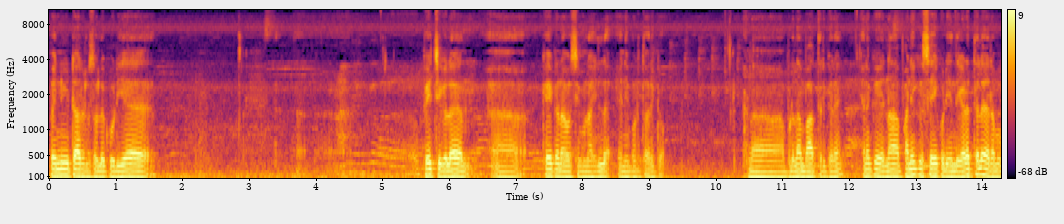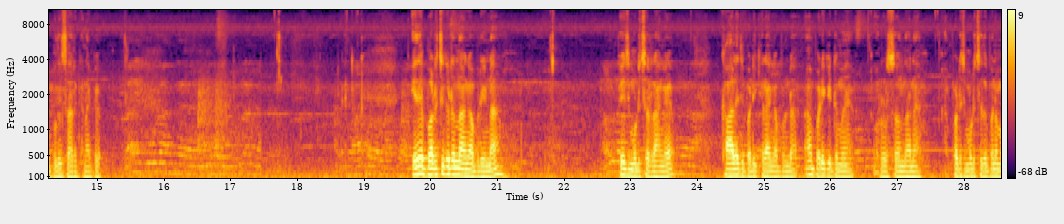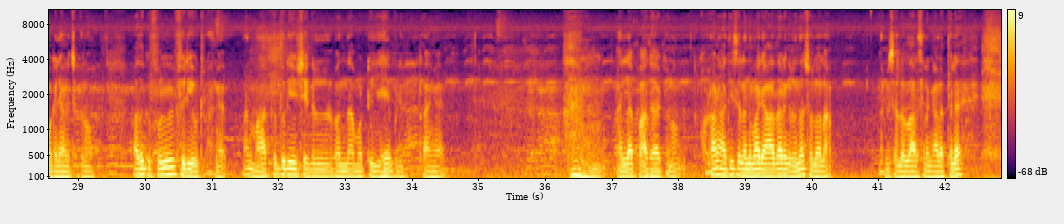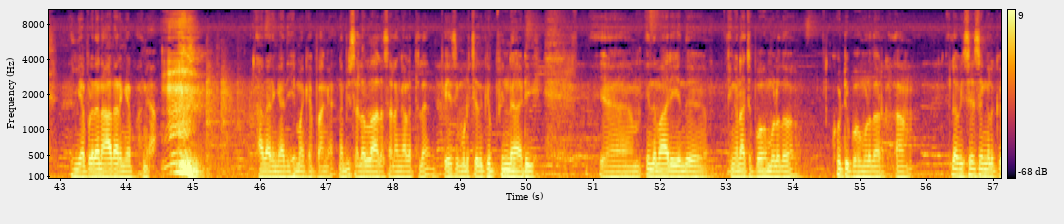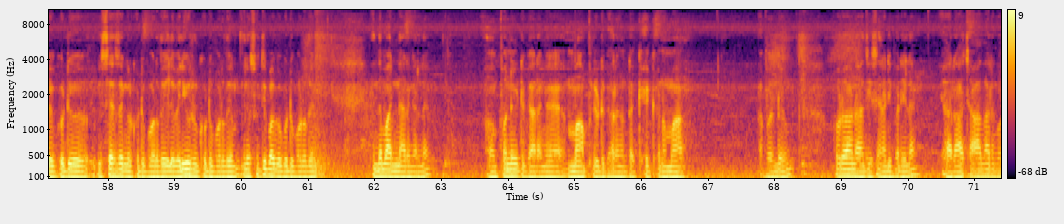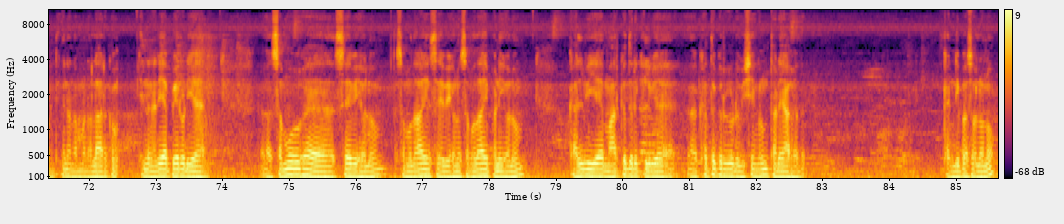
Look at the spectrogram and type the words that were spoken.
பெண் வீட்டார்கள் சொல்லக்கூடிய பேச்சுக்களை கேட்கணும் அவசியமெல்லாம் இல்லை என்னை பொறுத்த வரைக்கும். நான் அப்படி தான் பார்த்துருக்குறேன். எனக்கு நான் பணிக்கு செய்யக்கூடிய இந்த இடத்துல ரொம்ப புதுசாக இருக்குது எனக்கு. இதே படிச்சுக்கிட்டு இருந்தாங்க அப்படின்னா பேசி முடிச்சிடுறாங்க. காலேஜ் படிக்கிறாங்க அப்படின்னா ஆ படிக்கட்டுமே ஒரு வருஷம் தானே படித்து முடிச்சதுப்போ நம்ம கல்யாணம் வச்சுக்கிறோம். அதுக்கு ஃபுல் ஃப்ரீ விட்றாங்க ஆனால் மார்க்கத்துடைய விஷயங்கள் வந்தால் மட்டும் ஏன் இப்படி பண்ணுறாங்க நல்லா பாதுகாக்கணும். குரான் அதிசல் அந்த மாதிரி ஆதாரங்கள் இருந்தால் சொல்லலாம். நம்பி சொல்லலாம் சில காலத்தில் இங்கே அப்படி தானே ஆதாரம் கேட்பாங்க. ஆதாரங்க அதிகமாக கேட்பாங்க. நபி சொல்லா இல்லை சிலங்காலத்தில் பேசி முடித்ததுக்கு பின்னாடி இந்த மாதிரி வந்து எங்கேனாச்சும் போகும்பொழுதோ கூட்டி போகும்பொழுதோ இருக்கலாம். இல்லை விசேஷங்களுக்கு கூட்டு விசேஷங்கள் கூட்டு போகிறது இல்லை வெளியூருக்கு கூட்டு போகிறது இல்லை சுற்றி பார்க்க கூட்டு போகிறது இந்த மாதிரி நேரங்களில் பொண்ணு வீட்டுக்காரங்க மாப்பிள்ளை வீட்டுக்காரங்கள்ட்ட கேட்கணுமா? அப்படின்னு குரான் அதிசயம் அடிப்படையில் யாராச்சும் ஆதாரம் கொடுத்தீங்கன்னா ரொம்ப நல்லாயிருக்கும். இன்னும் நிறையா பேருடைய சமூக சேவைகளும் சமுதாய சேவைகளும் சமுதாய பணிகளும் கல்வியை மார்க்கத்துறை கல்வியை கற்றுக்கிறக்கூடிய விஷயங்களும் தடையாகுது. கண்டிப்பாக சொல்லணும்.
